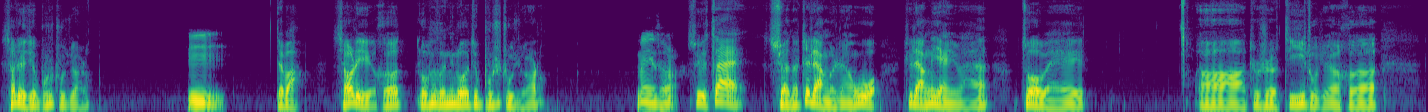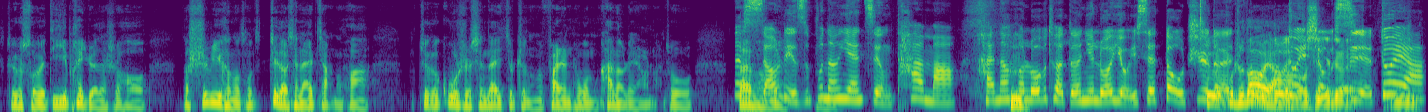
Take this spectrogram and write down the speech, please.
小李就不是主角了，嗯，对吧？小李和罗伯特·德尼罗就不是主角了。没错，所以在选择这两个人物、这两个演员作为啊、就是第一主角和这个所谓第一配角的时候，那势必可能从这条线来讲的话，这个故事现在就只能发展成我们看到这样了，就那。小李子不能演警探吗？还能和 罗伯特·德尼罗有一些斗智对的不知道呀，对手对戏？对呀，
